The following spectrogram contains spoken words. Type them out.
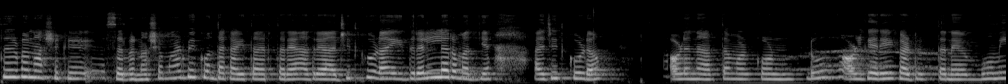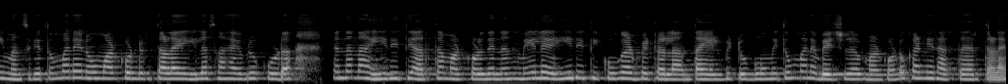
ಸರ್ವನಾಶಕ್ಕೆ, ಸರ್ವನಾಶ ಮಾಡಬೇಕು ಅಂತ ಕಾಯ್ತಾ ಇರ್ತಾರೆ. ಆದರೆ ಅಜಿತ್ ಕೂಡ, ಇದರೆಲ್ಲರ ಮಧ್ಯೆ ಅಜಿತ್ ಕೂಡ ಅವಳನ್ನು ಅರ್ಥ ಮಾಡಿಕೊಂಡು ಅವಳಿಗೆ ರೇಗಾಡಿರ್ತಾನೆ. ಭೂಮಿ ಮನಸ್ಸಿಗೆ ತುಂಬಾ ನೋವು ಮಾಡ್ಕೊಂಡಿರ್ತಾಳೆ. ಇಲ್ಲ ಸಾಹೇಬರು ಕೂಡ ನನ್ನನ್ನು ಈ ರೀತಿ ಅರ್ಥ ಮಾಡ್ಕೊಳ್ಳದೆ ನನ್ನ ಮೇಲೆ ಈ ರೀತಿ ಕೂಗಾಡ್ಬಿಟ್ರಲ್ಲ ಅಂತ ಹೇಳ್ಬಿಟ್ಟು ಭೂಮಿ ತುಂಬಾ ಬೇಜಾರು ಮಾಡಿಕೊಂಡು ಕಣ್ಣೀರು ಹಾಕ್ತಾ ಇರ್ತಾಳೆ.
